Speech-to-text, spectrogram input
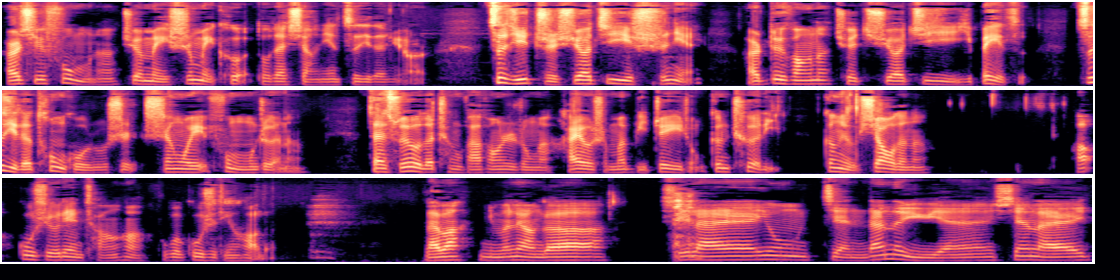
而其父母呢，却每时每刻都在想念自己的女儿。自己只需要记忆十年，而对方呢，却需要记忆一辈子。自己的痛苦如是，身为父母者呢，在所有的惩罚方式中啊，还有什么比这一种更彻底、更有效的呢？好，故事有点长哈，不过故事挺好的。来吧，你们两个谁来用简单的语言先来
